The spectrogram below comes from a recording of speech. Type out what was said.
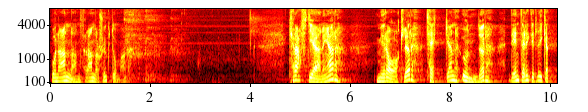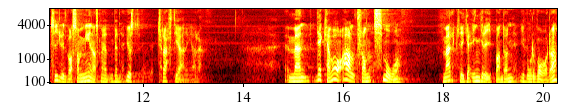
och en annan för andra sjukdomar. Kraftgärningar, mirakler, tecken, under. Det är inte riktigt lika tydligt vad som menas med just kraftgärningar. Men det kan vara allt från små märkliga ingripanden i vår vardag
